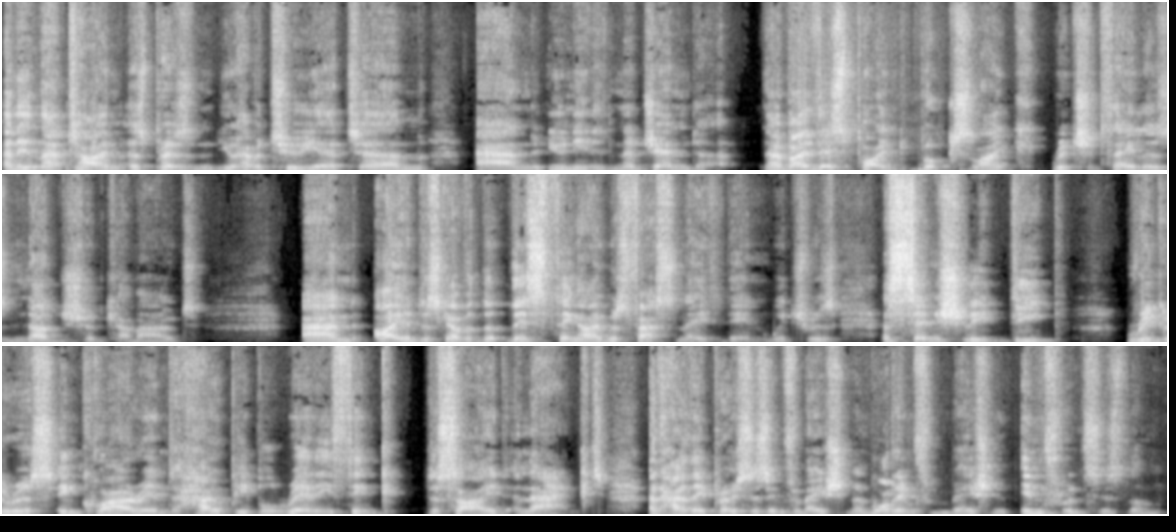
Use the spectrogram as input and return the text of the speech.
And in that time, as president, you have a two year term and you needed an agenda. Now, by this point, books like Richard Thaler's Nudge had come out. And I had discovered that this thing I was fascinated in, which was essentially deep, rigorous inquiry into how people really think, decide, and act, and how they process information and what information influences them.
